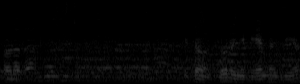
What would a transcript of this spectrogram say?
ನೋಡೋದ ಚೂರು ಇದೆಯಲ್ಲ ಇದೆಯಾ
